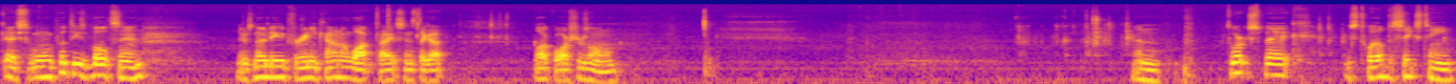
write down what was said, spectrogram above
Okay, so when we put these bolts in, there's no need for any kind of Loctite since they got lock washers on them. And torque spec is 12 to 16.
